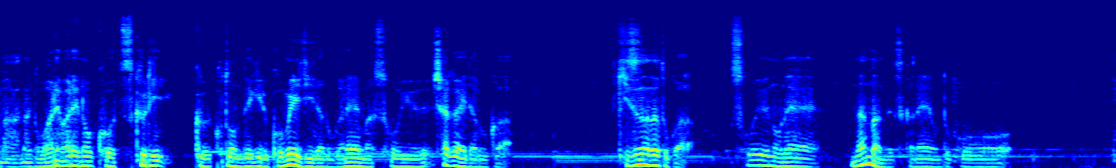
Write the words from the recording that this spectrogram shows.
まあなんか我々のこう作りくことのできるコミュニティだとかね、まあそういう社会だとか、絆だとか、そういうのね、何なんですかね、ほんとこう、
